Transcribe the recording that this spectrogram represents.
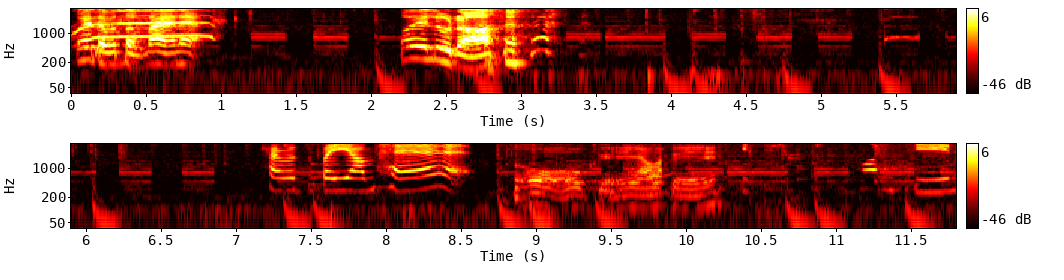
เฮ้ย แต่มันตกได้นะเนี่ย เฮ้ย หลุดเหรอ ใครมันจะไปยอมแพ้โอ้โอเค โอเคม่อนกิน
